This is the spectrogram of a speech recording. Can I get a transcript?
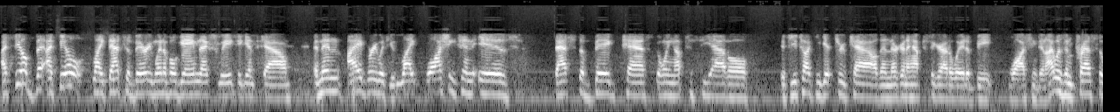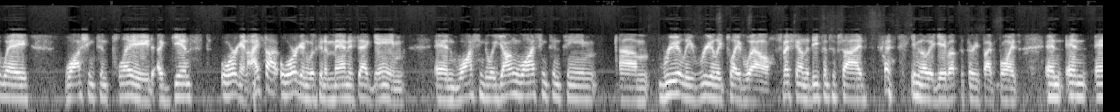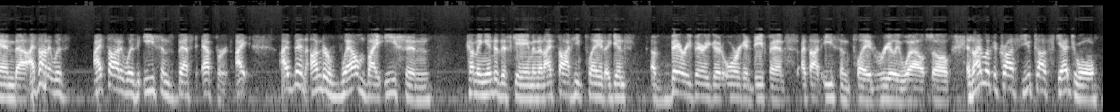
I feel I feel like that's a very winnable game next week against Cal. And then I agree with you. Like Washington is, that's the big test going up to Seattle. If Utah can get through Cal, then they're going to have to figure out a way to beat Washington. I was impressed the way Washington played against Oregon. I thought Oregon was going to manage that game, and Washington, a young Washington team, um, really, really played well, especially on the defensive side. even though they gave up the 35 points, and and and uh, I thought it was I thought it was Eason's best effort. I I've been underwhelmed by Eason coming into this game, and then I thought he played against a very, very good Oregon defense. I thought Eason played really well. So as I look across Utah's schedule,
